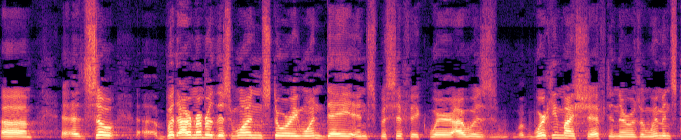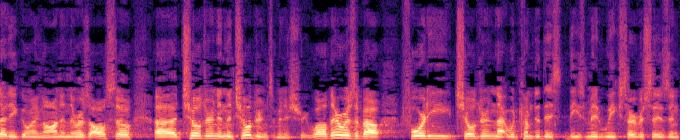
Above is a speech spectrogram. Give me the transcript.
Um, uh, so, uh, but I remember this one story, one day in specific, where I was working my shift and there was a women's study going on and there was also uh, children in the children's ministry. Well, there was about 40 children that would come to this, these midweek services and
